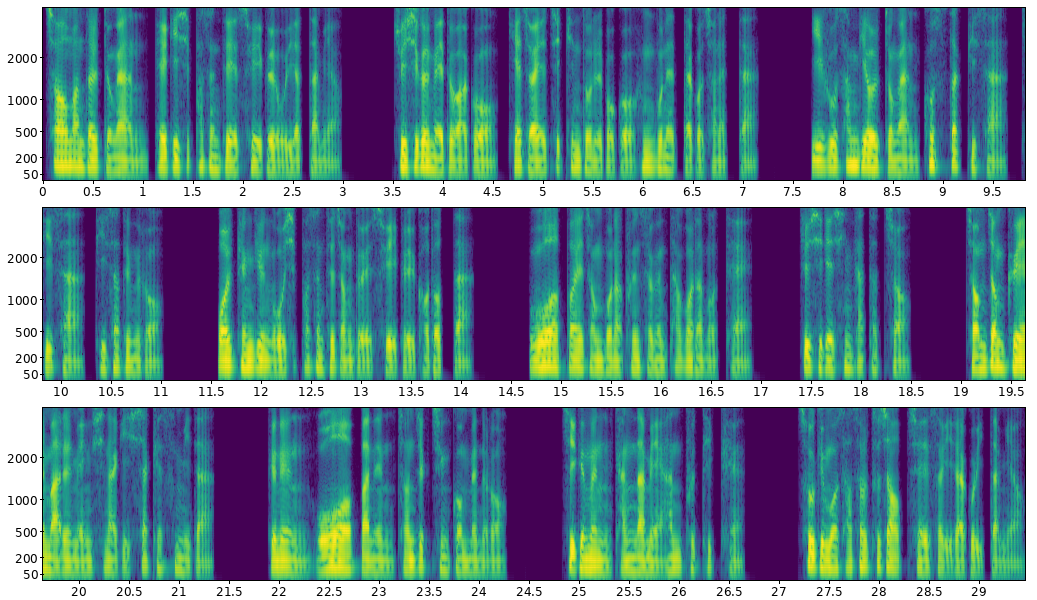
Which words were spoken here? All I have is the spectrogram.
처음 한 달 동안 120%의 수익을 올렸다며 주식을 매도하고 계좌에 찍힌 돈을 보고 흥분했다고 전했다. 이후 3개월 동안 코스닥 P사, D사, B사 등으로 월 평균 50% 정도의 수익을 거뒀다. 우호 아빠의 정보나 분석은 탁월한 못해 주식의 신 같았죠. 점점 그의 말을 맹신하기 시작했습니다. 그는 우호 아빠는 전직 증권맨으로 지금은 강남의 한 부티크, 소규모 사설 투자 업체에서 일하고 있다며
